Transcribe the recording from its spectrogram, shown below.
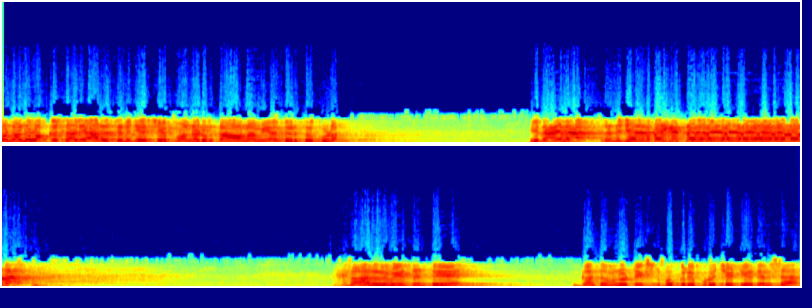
ఉన్నాను ఒక్కసారి ఆలోచన చేసి చెప్పమని అడుగుతా ఉన్నా మీ అందరితో కూడా. ఇలా ఇలా రెండు చేతులు పైకెత్తారు ఇలా ఇలా ఇలా ఇలా ఇలా ఇలా. కారణం ఏంటంటే గతంలో టెక్స్ట్ బుక్లు ఎప్పుడు వచ్చేటియో తెలుసా?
